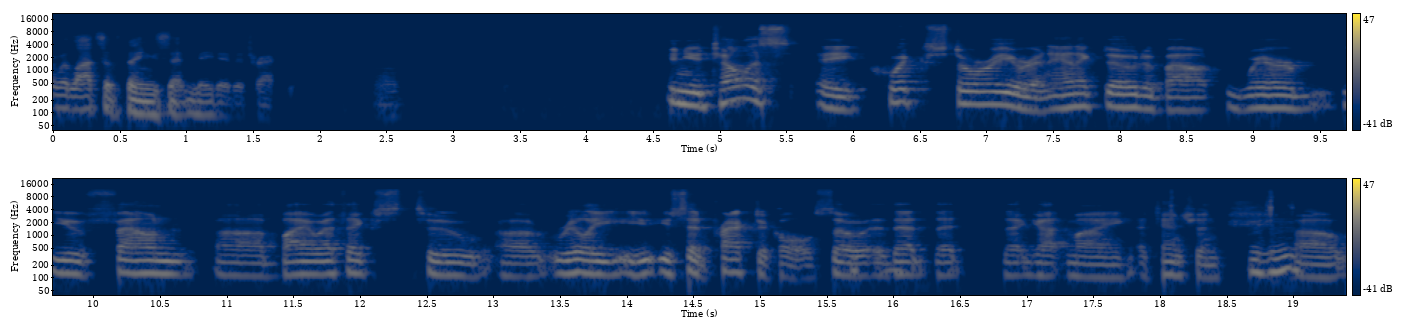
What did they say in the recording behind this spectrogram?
were lots of things that made it attractive. Uh, can you tell us a quick story or an anecdote about where you've found uh, bioethics to uh, really, you, you, said practical, so that, that, that got my attention. Mm-hmm. Uh,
